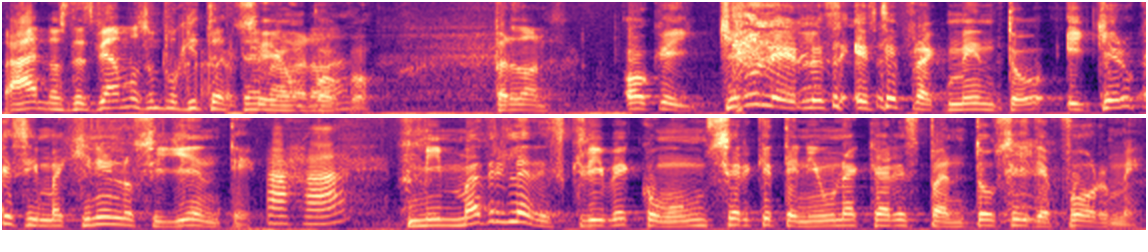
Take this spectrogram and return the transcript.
Ah, nos desviamos un poquito del tema, un ¿verdad? poco. Perdón. Ok, quiero leerles este fragmento y quiero que se imaginen lo siguiente. Ajá. Mi madre la describe como un ser que tenía una cara espantosa y deforme,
